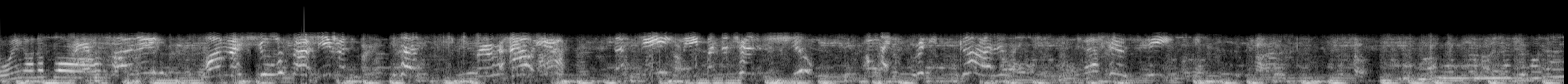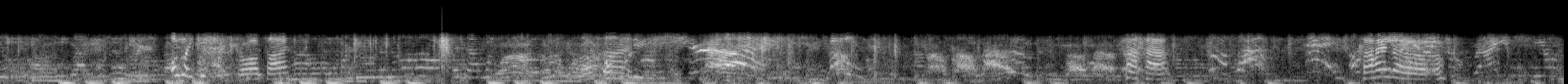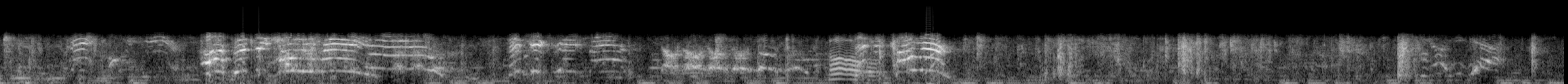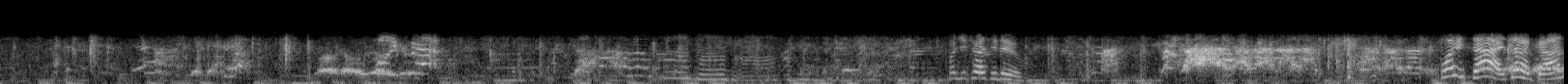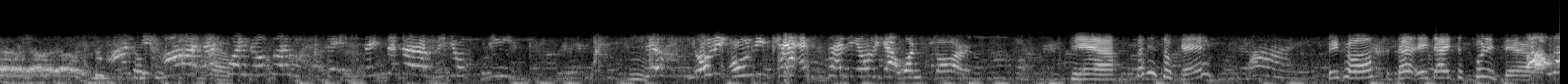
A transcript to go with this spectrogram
going on the floor? I'm putting on my shoes not even because we're out here. They're seeing me, but they're trying to shoot. I'm like, freaking God, I'm like, I can't see. Oh my God. Go outside. Go outside. Haha. Oh, no! Uh This oh. Is covered! Holy crap! What'd you try to do? What is that? Is that a gun? Ah, that's why nobody, they, they said that our video Steve. The the only, only cat exercise, he only got one star. Yeah, but it's okay Why? because that it, I just put it there. Oh!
